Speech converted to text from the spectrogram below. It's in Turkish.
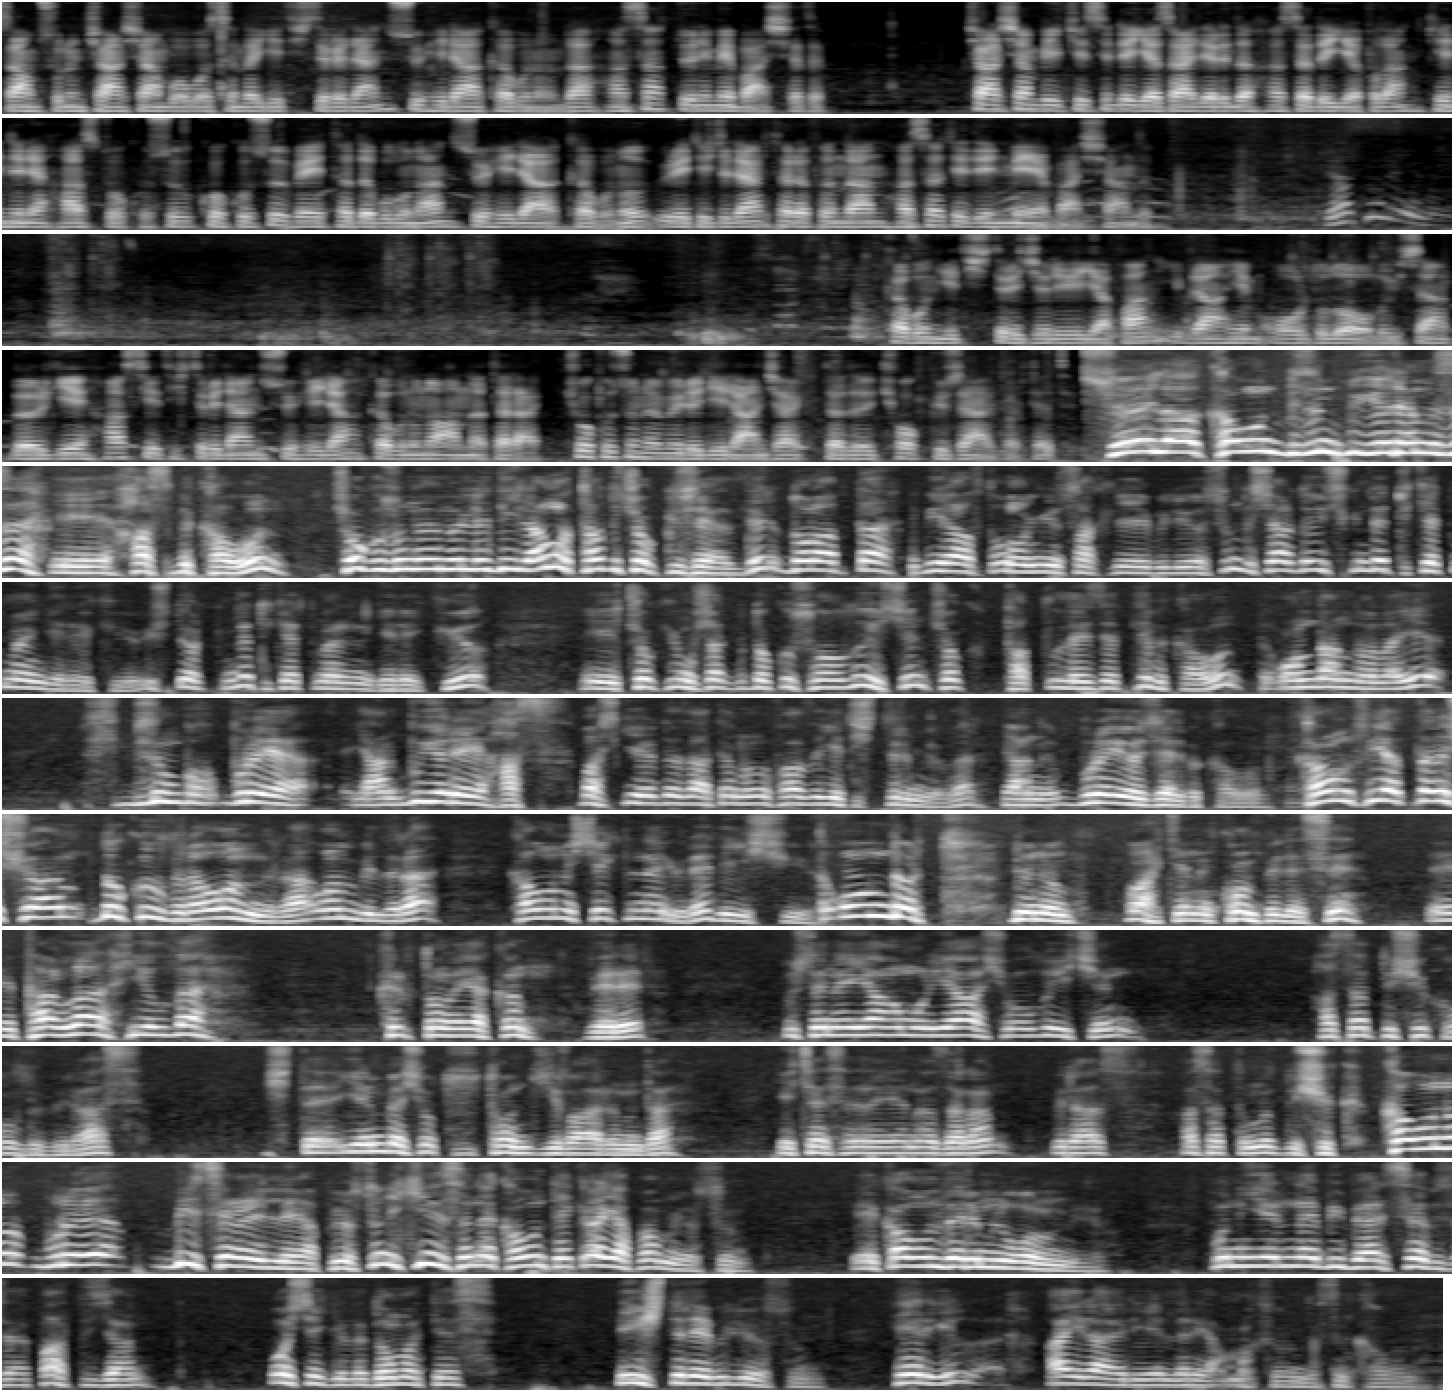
Samsun'un Çarşamba Ovası'nda yetiştirilen Süheyla kavununda hasat dönemi başladı. Çarşamba ilçesinde yaz aylarında hasadı yapılan kendine has dokusu, kokusu ve tadı bulunan Süheyla kavunu üreticiler tarafından hasat edilmeye başlandı. Kavun yetiştiriciliği yapan İbrahim Orduloğlu ise bölgeye has yetiştirilen Süheyla kavununu anlatarak çok uzun ömürlü değil ancak tadı çok güzeldir dedi. Süheyla kavun bizim bu yöremize e, has bir kavun. Çok uzun ömürlü değil ama tadı çok güzeldir. Dolapta bir hafta 10 gün saklayabiliyorsun. Dışarıda 3 günde tüketmen gerekiyor. 3-4 günde tüketmen gerekiyor. E, çok yumuşak bir dokusu olduğu için çok tatlı lezzetli bir kavun. Ondan dolayı bizim bu- buraya yani bu yöreye has. Başka yerde zaten onu fazla yetiştirmiyorlar. Yani buraya özel bir kavun. Kavun fiyatları şu an 9 lira, 10 lira, 11 lira. Kavunun şekline göre değişiyor. 14 dönüm bahçenin komplesi. E, tarla yılda 40 tona yakın verir. Bu sene yağmur yağış olduğu için hasat düşük oldu biraz. İşte 25-30 ton civarında. Geçen seneye nazaran biraz hasatımız düşük. Kavunu buraya bir seneyle yapıyorsun. ikinci sene kavun tekrar yapamıyorsun. E, kavun verimli olmuyor. Bunun yerine biber, sebze, patlıcan, o şekilde domates değiştirebiliyorsun. Her yıl ayrı ayrı yerlere yapmak zorundasın kavunu.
